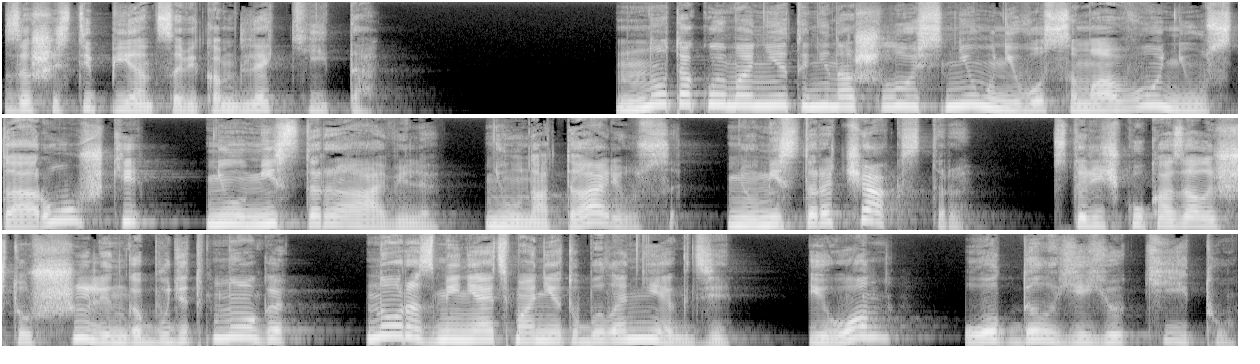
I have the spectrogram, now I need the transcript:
за шестипенцевиком для кита. Но такой монеты не нашлось ни у него самого, ни у старушки, ни у мистера Авеля, ни у нотариуса, ни у мистера Чакстера. Старичку казалось, что шиллинга будет много, но разменять монету было негде, и он отдал ее Киту.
